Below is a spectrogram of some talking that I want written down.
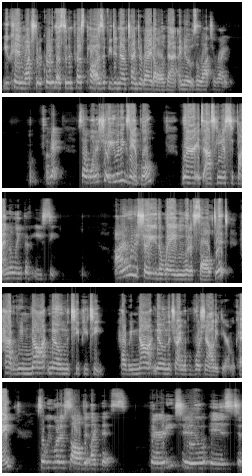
You can watch the recorded lesson and press pause if you didn't have time to write all of that. I know it was a lot to write. Okay, so I want to show you an example where it's asking us to find the length of EC. I want to show you the way we would have solved it had we not known the TPT, had we not known the triangle proportionality theorem, okay? So we would have solved it like this. 32 is to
